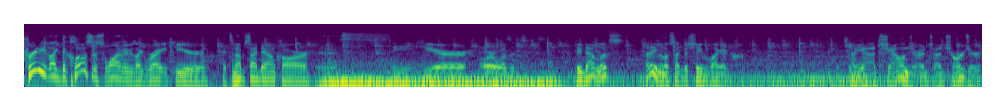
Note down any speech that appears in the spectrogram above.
pretty, like the closest one maybe is like right here. It's an upside down car. Let's see here. Or was it? Dude, that looks, that even looks like the shape of like a, like a Challenger, a, a Charger.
